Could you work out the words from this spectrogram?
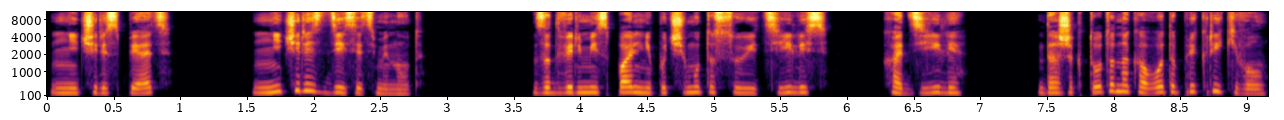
ни через пять, ни через десять минут. За дверьми спальни почему-то суетились, ходили, даже кто-то на кого-то прикрикивал.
